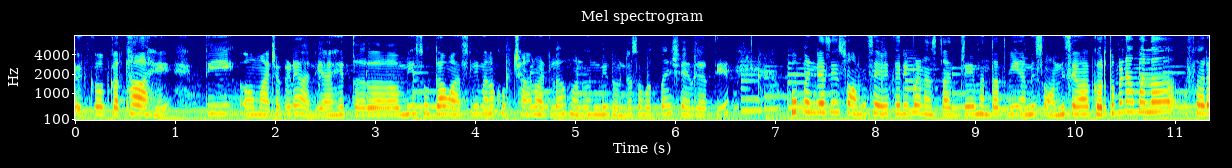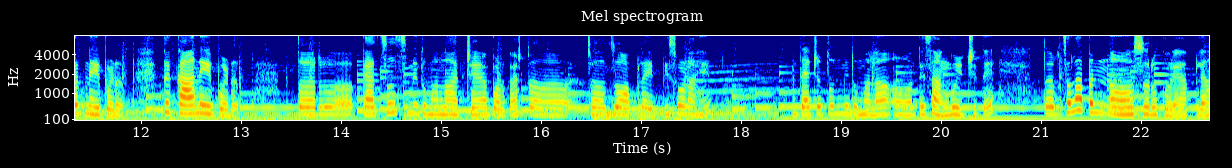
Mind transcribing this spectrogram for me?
एक कथा आहे ती माझ्याकडे आली आहे तर मी सुद्धा वाचली मला खूप छान वाटलं म्हणून मी तुमच्यासोबत पण शेअर करते खूप म्हणजे असे स्वामी सेवेकरी पण असतात जे म्हणतात की आम्ही स्वामी सेवा करतो पण आम्हाला फरक नाही पडत तर का नाही पडत? तर त्याचंच मी तुम्हाला आजच्या या पॉडकास्टचा जो आपला एपिसोड आहे त्याच्यातून मी तुम्हाला ते सांगू इच्छिते. तर चला आपण सुरू करूया आपल्या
